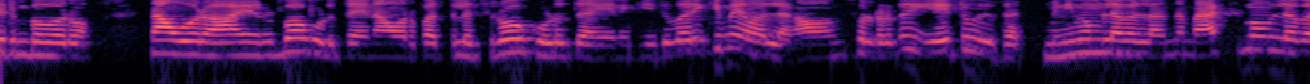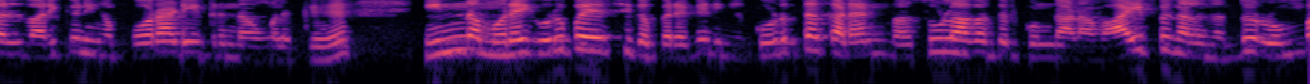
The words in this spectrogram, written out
திரும்ப வரும்? நான் ஒரு ஆயிரம் ரூபாய் கொடுத்தேன் நான் ஒரு பத்து லட்ச ரூபா கொடுத்தேன் எனக்கு இது வரைக்குமே வரல. நான் வந்து சொல்றது ஏ டு இசட் மினிமம் லெவல்ல இருந்து மேக்ஸிமம் லெவல் வரைக்கும் நீங்க போராடிட்டு இருந்தவங்களுக்கு இந்த முறை குரு பயிற்சிக்கு பிறகு நீங்க கொடுத்த கடன் வசூலாவதற்கு உண்டான வாய்ப்புகள் வந்து ரொம்ப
